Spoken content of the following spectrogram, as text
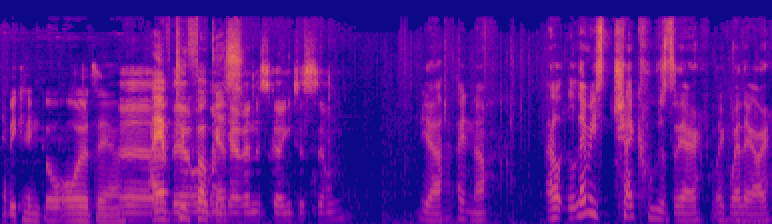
Yeah, we can go all there. Uh, I have two focus. Kevin is going to zone. Yeah, I know. I'll, let me check who's there, like where they are.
